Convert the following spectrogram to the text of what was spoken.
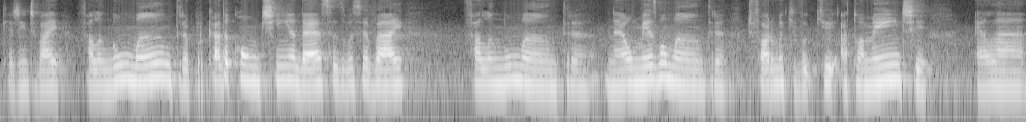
que a gente vai falando um mantra, por cada continha dessas você vai falando um mantra, né? O mesmo mantra, de forma que, que a tua mente ela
